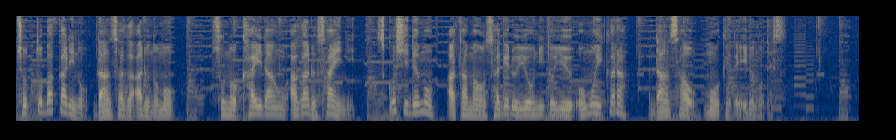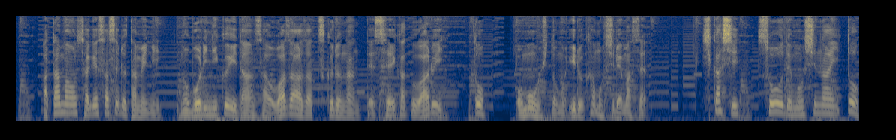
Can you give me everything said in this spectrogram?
ちょっとばかりの段差があるのもその階段を上がる際に少しでも頭を下げるようにという思いから段差を設けているのです頭を下げさせるために登りにくい段差をわざわざ作るなんて性格悪いと思う人もいるかもしれませんしかしそうでもしないと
